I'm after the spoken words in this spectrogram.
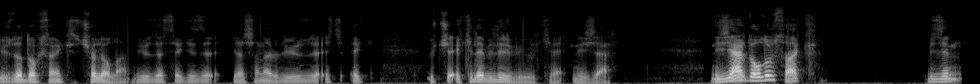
%92'si çöl olan, %8'i yaşanabilir, %3'ü ekilebilir bir ülke Nijer. Nijer'de olursak bizim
